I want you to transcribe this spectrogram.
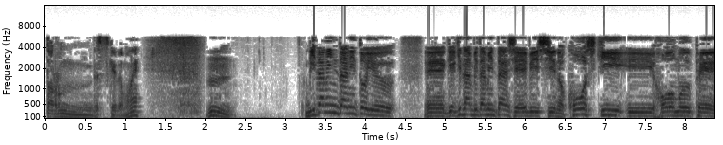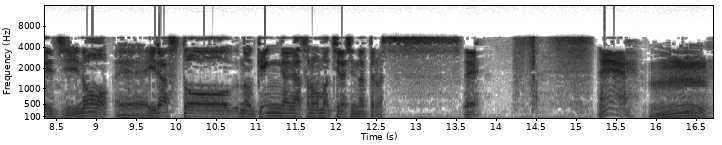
とるんですけどもね。うん。ビタミンダニという、えー劇団ビタミン大使 ABC の公式ホームページの、えーイラストの原画がそのままチラシになっております。ええ。ねえ、うーん。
